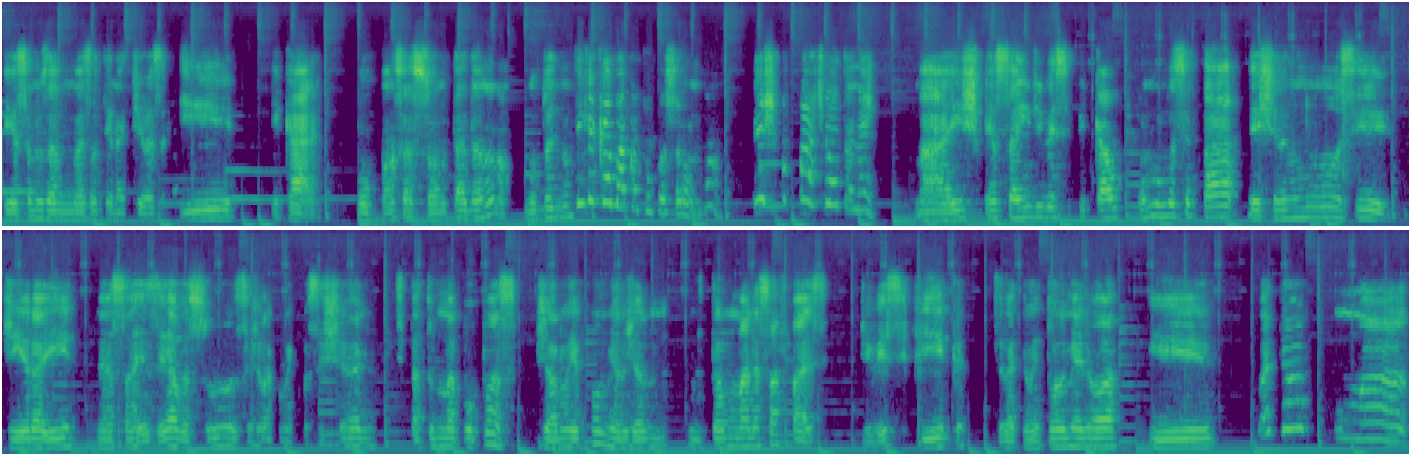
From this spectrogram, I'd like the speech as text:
pensa nos, nas alternativas aqui. E, cara, poupança só não tá dando, não. Não, tô, não tem que acabar com a poupança, não. Não, deixa uma parte lá também mas pensa em diversificar como você está deixando esse dinheiro aí nessa reserva sua, seja lá como é que você chame. Se está tudo na poupança, já não recomendo, já não estamos mais nessa fase. Diversifica, você vai ter um retorno melhor e vai ter uma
